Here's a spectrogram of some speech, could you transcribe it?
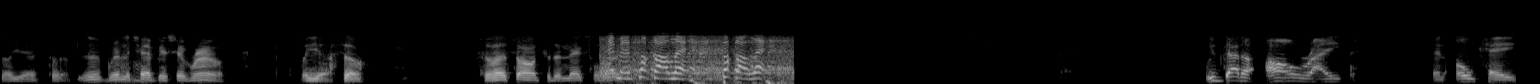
So yeah, it's twelve. We're in the uh-huh. championship round. But yeah, so so let's on to the next one. Hey man, fuck all that. Fuck all that. We've got an all right, an okay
